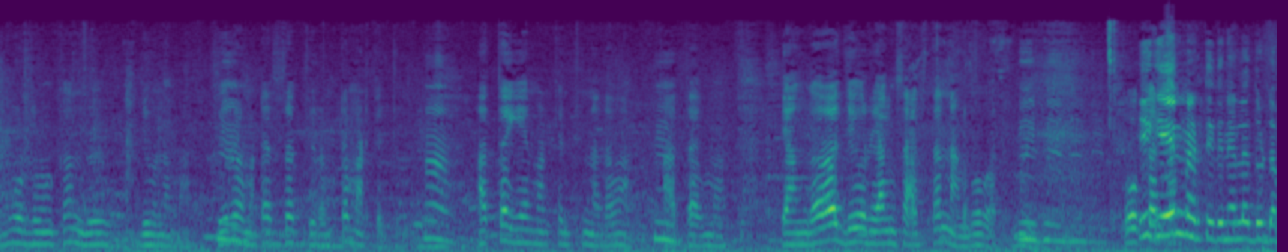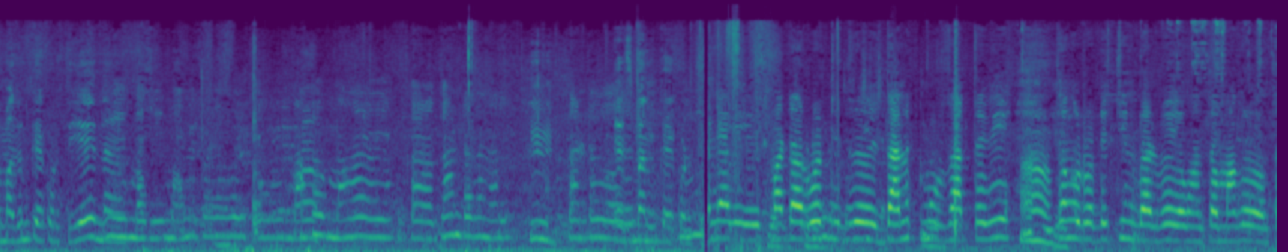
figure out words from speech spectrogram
ದೂರ ಉಣ್ಕೊಂಡು ಜೀವನ ಮಾಡಿ. ತೀರಾ ಮಠ ಸತ್ತಿರೋ ಮಠ ಮಾಡ್ತೈತಿ ಹಾ. ಅತ್ತಾಗ ಏನ್ ಮಾಡ್ತೇನೆ ತಿನ್ನದವ? ಅತ್ತಾಗ ಹೆಂಗ ದೇವ್ರ ಹೆಂಗ್ ಸಾಕ್ತಾನ ನಂಗೆ ಹೋಗೋದು ಈಗ ಏನ್ ಮಾಡ್ತಿದ್ದೀನೆಲ್ಲ ದುಡ್ಡ ಮಗನ ಕೈ ಕೊಡ್ತೀಯ ಯಜಮಾನ್ ಕೈ ಕೊಡ್ತೀಯ? ಮನ್ಯಾಗ ಇಷ್ಟ್ ಮಟ ರೊಟ್ಟಿ ಇದ್ರೆ ದನಕ್ ಮುರ್ದ್ ಹಾಕ್ತೇವಿ. ತಂಗ ರೊಟ್ಟಿ ಯವ್ವ ಅಂತ ಮಗಳು ಅಂತ.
